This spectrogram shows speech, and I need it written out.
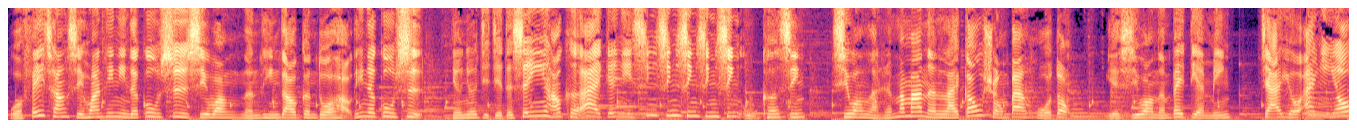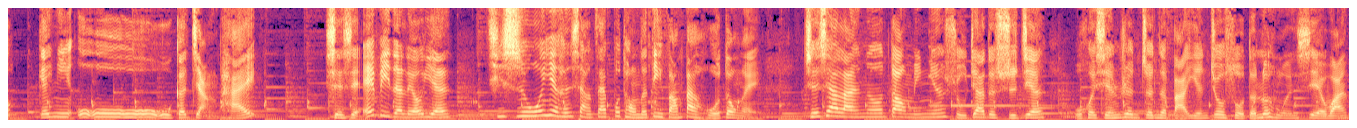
我非常喜欢听你的故事，希望能听到更多好听的故事。牛牛姐姐的声音好可爱，给你星星星星星五颗星。希望懒人妈妈能来高雄办活动，也希望能被点名，加油，爱你哦。给你五五五五五个奖牌，谢谢 Abby 的留言。其实我也很想在不同的地方办活动诶。接下来呢，到明年暑假的时间，我会先认真的把研究所的论文写完。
